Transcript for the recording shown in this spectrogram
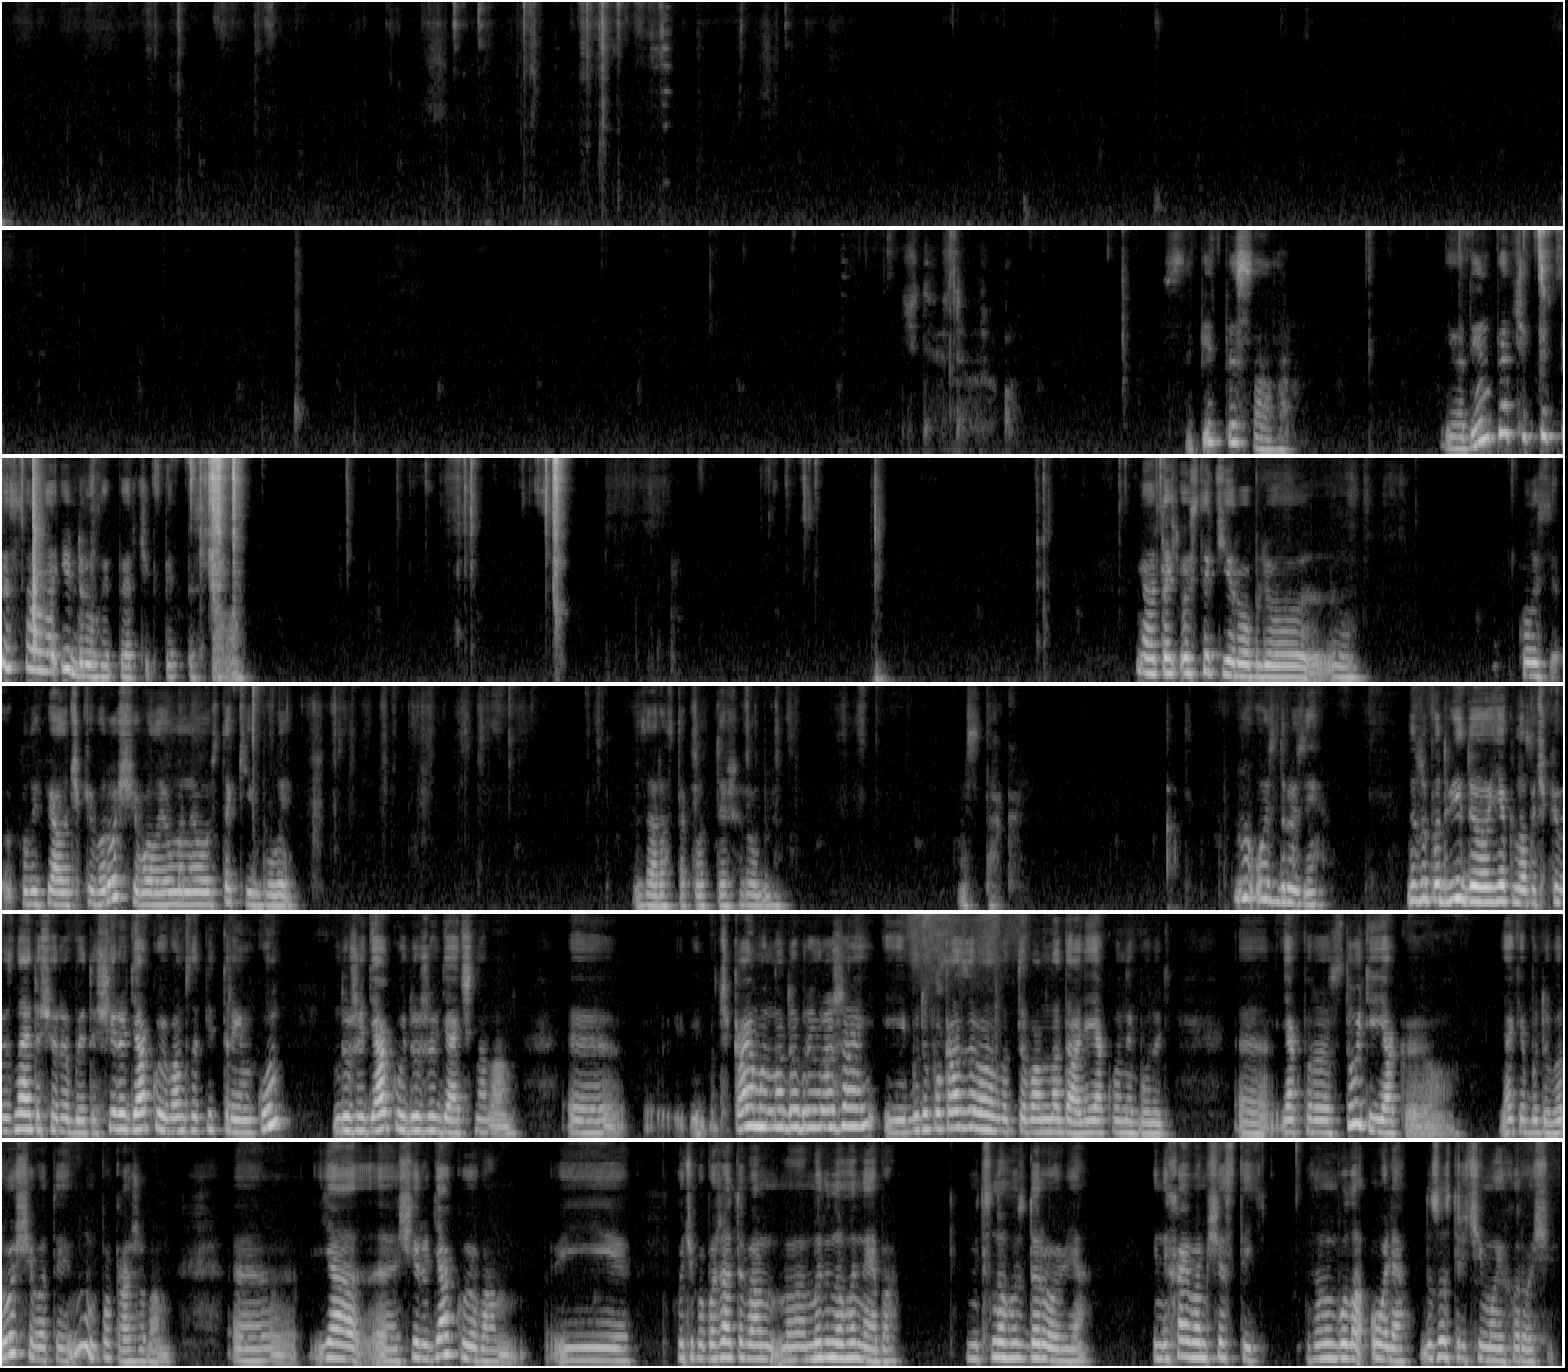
Підписала. І один перчик підписала, і другий перчик підписала. Я ось такі роблю. е, Колись, коли пялочки вирощувала, і у мене ось такі були. Зараз так от теж роблю. Ось так. Ну, ось, друзі. Внизу під відео є кнопочки, ви знаєте, що робити. Щиро дякую вам за підтримку. Дуже дякую, дуже вдячна вам. Е, Чекаємо на добрий урожай і буду показувати вам надалі, як вони будуть, е, як проростуть і як, е, як я буду вирощувати. Ну, покажу вам. Я щиро дякую вам і хочу побажати вам мирного неба, міцного здоров'я і нехай вам щастить. З вами була Оля. До зустрічі, мої хороші.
